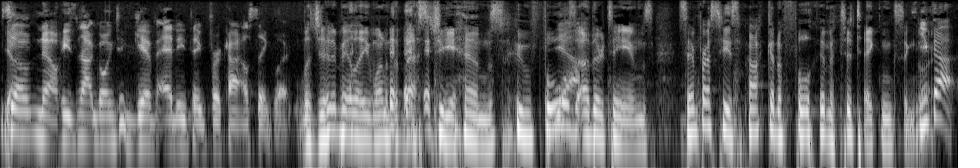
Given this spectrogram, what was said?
So no, he's not going to give anything for Kyle Singler. legitimately one of the best GMs who fools Yeah. other teams. Sam Presti's not going to fool him into taking Singler. You got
